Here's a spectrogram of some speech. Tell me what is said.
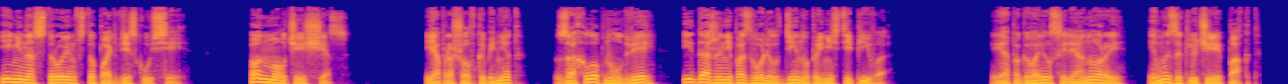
и не настроен вступать в дискуссии. Он молча исчез. Я прошел в кабинет, захлопнул дверь и даже не позволил Дину принести пиво. Я поговорил с Элеонорой и мы заключили пакт.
